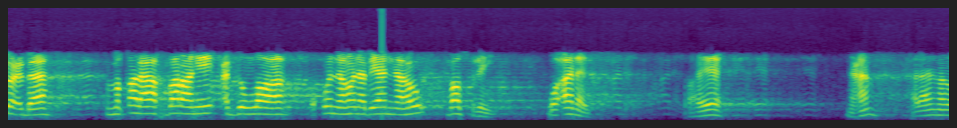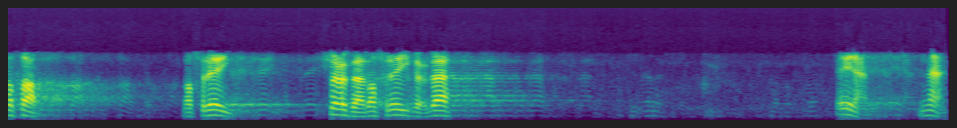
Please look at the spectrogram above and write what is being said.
شعبة ثم قال أخبرني عبد الله وقلنا هنا بأنه بصري وأنس. صحيح؟ نعم. الآن ماذا صار. بصري. شعبة بصري شعبة. إي نعم. نعم.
